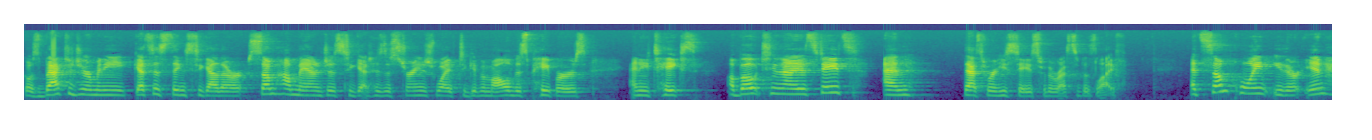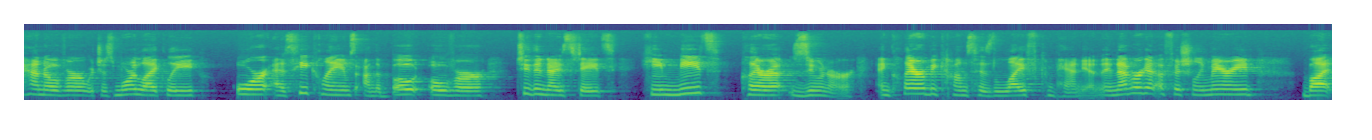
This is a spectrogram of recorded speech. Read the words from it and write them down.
goes back to Germany, gets his things together, somehow manages to get his estranged wife to give him all of his papers, and he takes a boat to the United States, and that's where he stays for the rest of his life. At some point, either in Hanover, which is more likely, or as he claims on the boat over to the United States, he meets Clara Zeuner, and Clara becomes his life companion. They never get officially married, but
